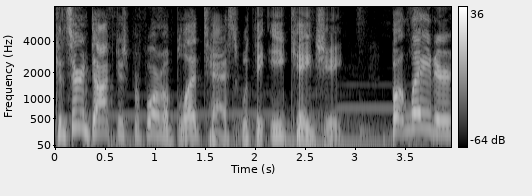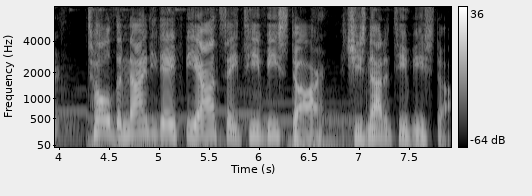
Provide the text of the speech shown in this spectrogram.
Concerned doctors perform a blood test with the EKG, but later told the 90 Day Fiancé TV star she's not a TV star.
